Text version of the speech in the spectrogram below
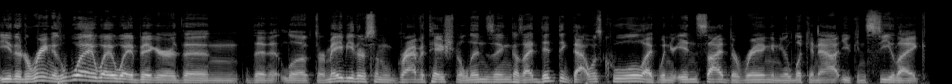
either the ring is way way way bigger than than it looked, or maybe there's some gravitational lensing because I did think that was cool. Like when you're inside the ring and you're looking out, you can see like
